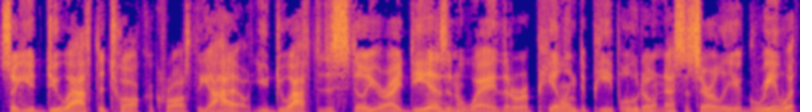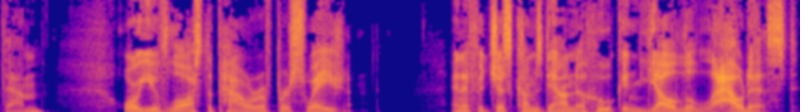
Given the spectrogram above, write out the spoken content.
So you do have to talk across the aisle. You do have to distill your ideas in a way that are appealing to people who don't necessarily agree with them, or you've lost the power of persuasion. And if it just comes down to who can yell the loudest,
